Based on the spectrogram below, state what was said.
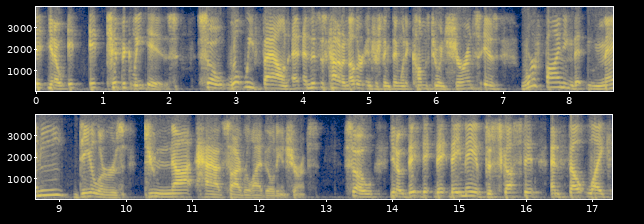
it, you know, it, it typically is. So what we found, and, and this is kind of another interesting thing when it comes to insurance is we're finding that many dealers do not have cyber liability insurance. So, you know, they, they, they- may have discussed it and felt like,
